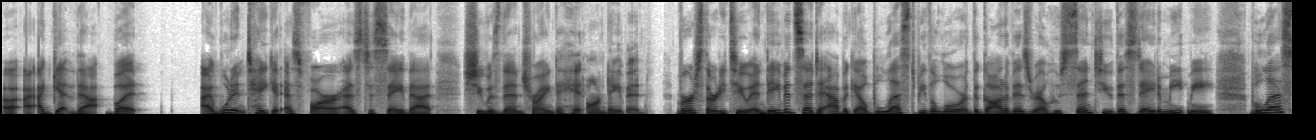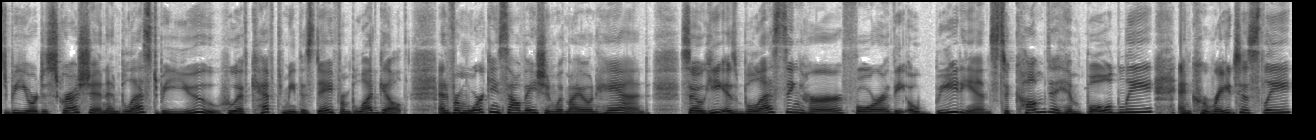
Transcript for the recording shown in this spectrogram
uh, I, I get that. But I wouldn't take it as far as to say that she was then trying to hit on David. Verse 32 And David said to Abigail, Blessed be the Lord, the God of Israel, who sent you this day to meet me. Blessed be your discretion, and blessed be you who have kept me this day from blood guilt and from working salvation with my own hand. So he is blessing her for the obedience to come to him boldly and courageously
